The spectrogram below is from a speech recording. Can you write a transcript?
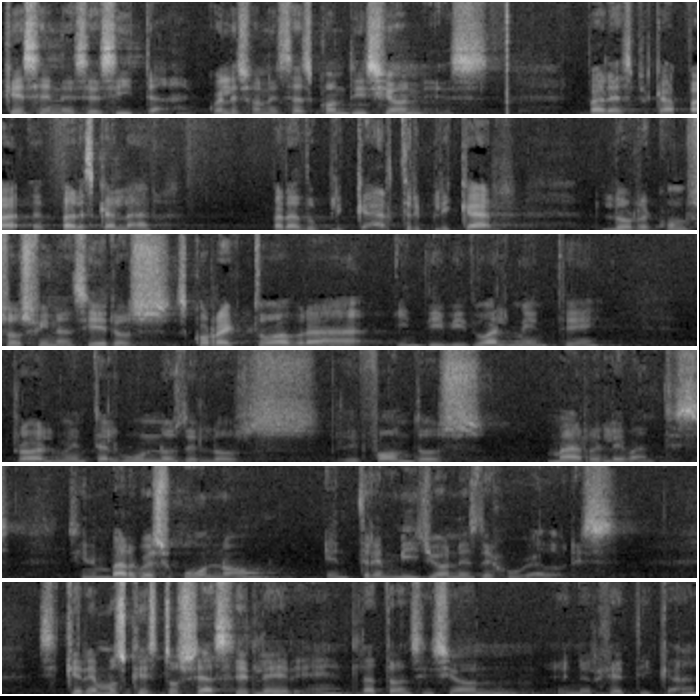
¿qué se necesita? ¿Cuáles son esas condiciones para, escalar, para duplicar, triplicar los recursos financieros. Es correcto, habrá individualmente probablemente algunos de los eh, fondos más relevantes. Sin embargo, es uno entre millones de jugadores. Si queremos que esto se acelere, la transición energética,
